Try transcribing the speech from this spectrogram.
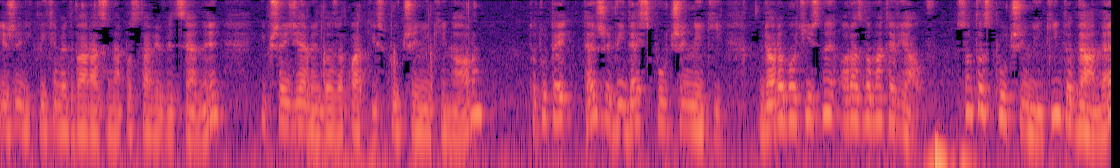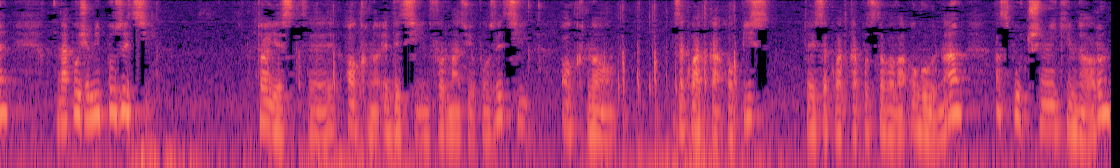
jeżeli klikniemy dwa razy na podstawie wyceny i przejdziemy do zakładki współczynniki norm, to tutaj też widać współczynniki do robocizny oraz do materiałów. Są to współczynniki dodane na poziomie pozycji. To jest e, okno edycji informacji o pozycji, okno zakładka opis, to jest zakładka podstawowa ogólna, a współczynniki norm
